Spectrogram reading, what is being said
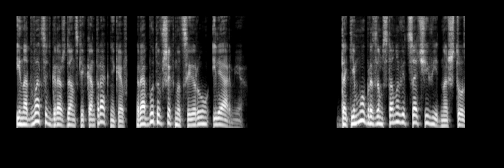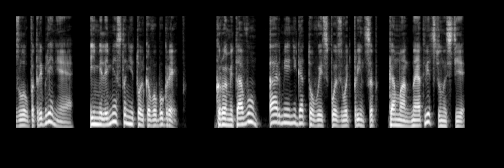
и на 20 гражданских контрактников, работавших на ЦРУ или армию. Таким образом, становится очевидно, что злоупотребления имели место не только в Абу-Грейб. Кроме того, армия не готова использовать принцип командной ответственности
